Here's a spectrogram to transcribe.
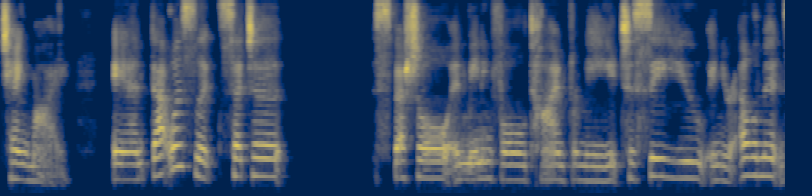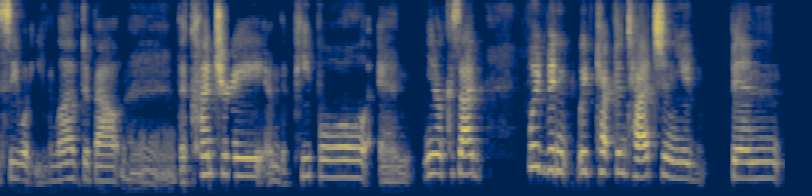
Chiang Mai. And that was like such a special and meaningful time for me to see you in your element and see what you loved about mm. the country and the people and you know because i'd we'd been we'd kept in touch and you'd been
